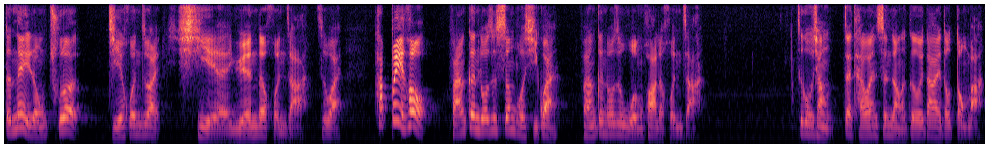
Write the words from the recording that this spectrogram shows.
的内容除了结婚之外，血缘的混杂之外，它背后反而更多是生活习惯，反而更多是文化的混杂。这个我想在台湾生长的各位大概都懂吧？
